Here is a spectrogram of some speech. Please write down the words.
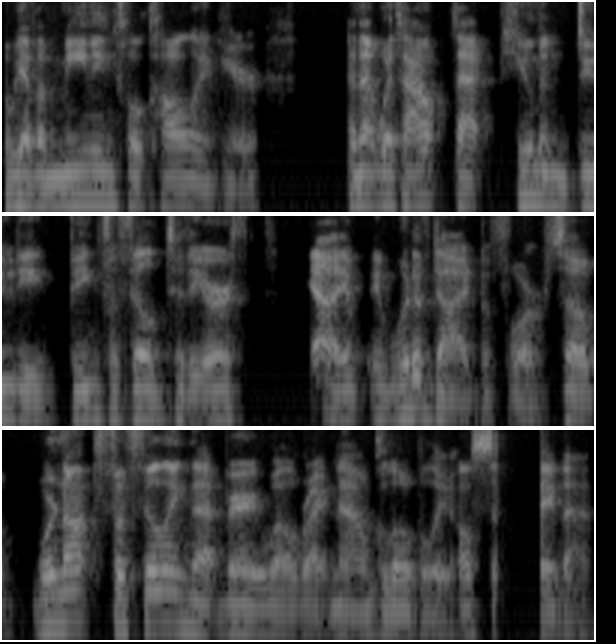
but we have a meaningful calling here. And that without that human duty being fulfilled to the earth, yeah, it, it would have died before. So we're not fulfilling that very well right now globally. I'll say that.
